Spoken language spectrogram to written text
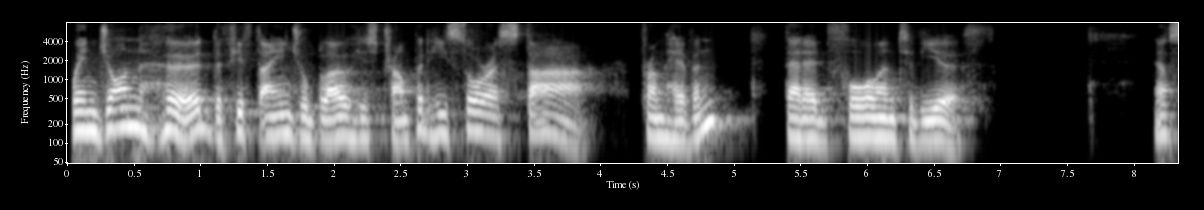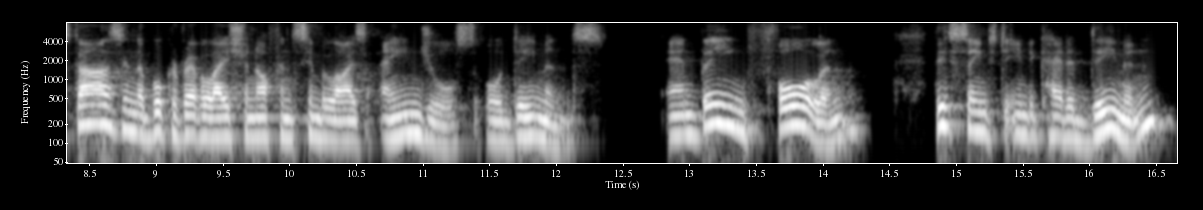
When John heard the fifth angel blow his trumpet, he saw a star from heaven that had fallen to the earth. Now, stars in the book of Revelation often symbolize angels or demons. And being fallen, this seems to indicate a demon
